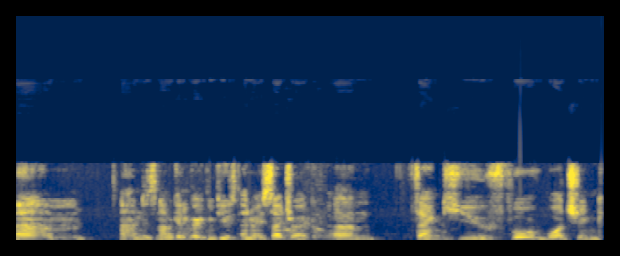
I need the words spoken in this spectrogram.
Um, and it's now getting very confused. Anyway, sidetrack. Um, thank you for watching.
